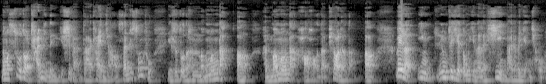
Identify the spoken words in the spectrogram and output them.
那么塑造产品的仪式感，大家看一下啊，三只松鼠也是做的很萌萌的啊，很萌萌的，好好的，漂亮的啊。为了用用这些东西呢来吸引大家的眼球，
